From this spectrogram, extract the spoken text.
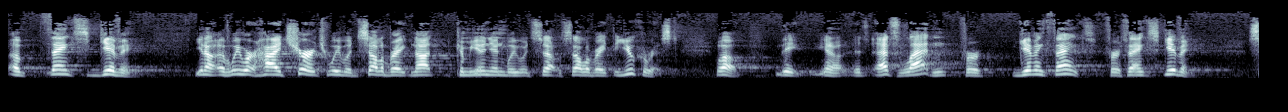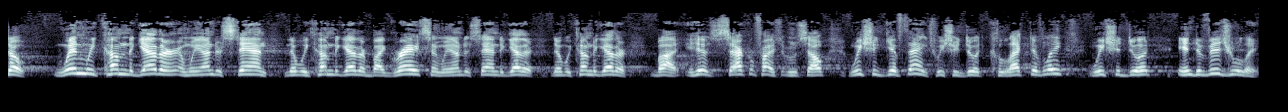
of thanksgiving you know, if we were high church, we would celebrate not communion, we would ce- celebrate the Eucharist. Well, the, you know, that's Latin for giving thanks, for thanksgiving. So when we come together and we understand that we come together by grace and we understand together that we come together by his sacrifice of himself, we should give thanks. We should do it collectively, we should do it individually.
